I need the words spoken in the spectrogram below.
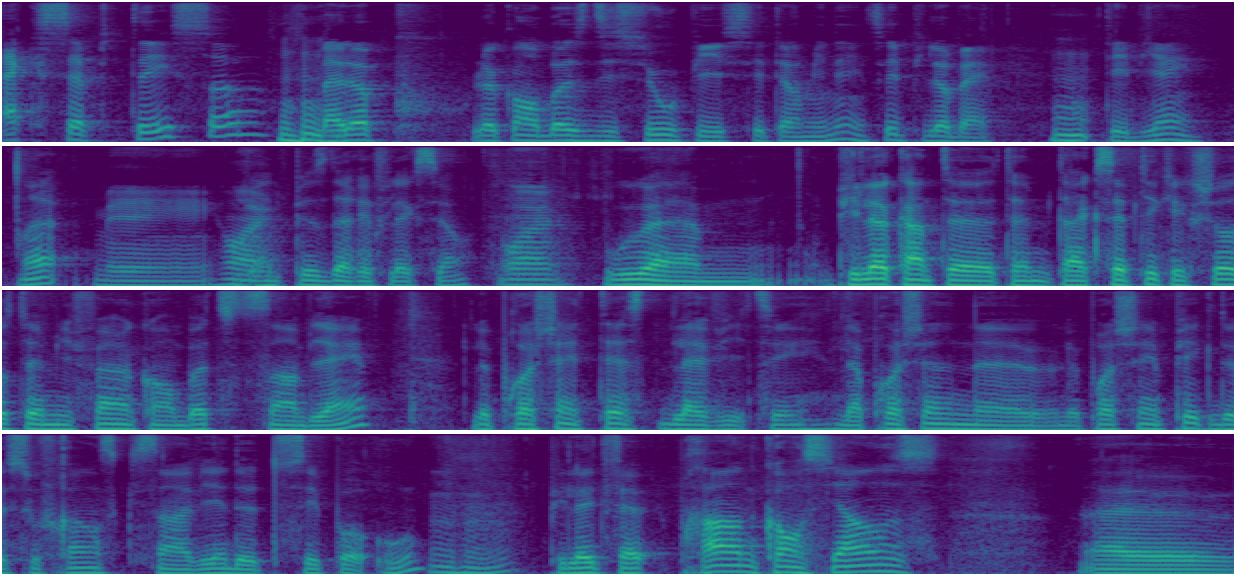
accepter ça, ben là, pff, le combat se dissout puis c'est terminé. Tu sais, puis là, ben, Mm. t'es bien. Ouais. Mais ouais, Une piste de réflexion. ouais, Ou, euh, puis là, quand tu as accepté quelque chose, tu as mis fin à un combat, tu te sens bien. le prochain test de la vie, tu sais, la prochaine, euh, le prochain pic de souffrance qui s'en vient de tu sais pas où. Mhm. Puis là, il te fait prendre conscience euh,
